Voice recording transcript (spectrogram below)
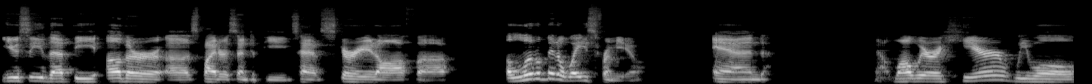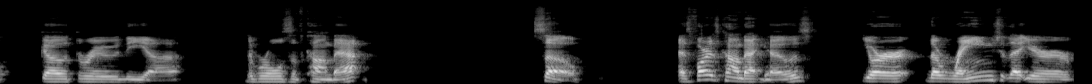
you see that the other uh, spider centipedes have scurried off uh, a little bit of ways from you. And now, while we're here, we will go through the uh, the rules of combat. So, as far as combat goes, your the range that your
